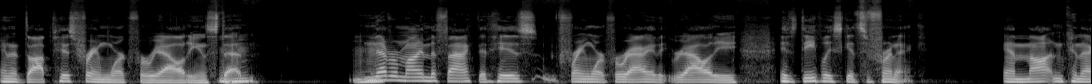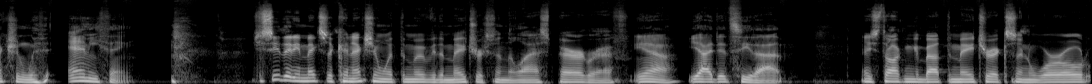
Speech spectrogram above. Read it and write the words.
and adopt his framework for reality instead. Mm-hmm. Mm-hmm. Never mind the fact that his framework for reality, reality is deeply schizophrenic and not in connection with anything. Did you see that he makes a connection with the movie The Matrix in the last paragraph? Yeah, yeah, I did see that. He's talking about the Matrix and world,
